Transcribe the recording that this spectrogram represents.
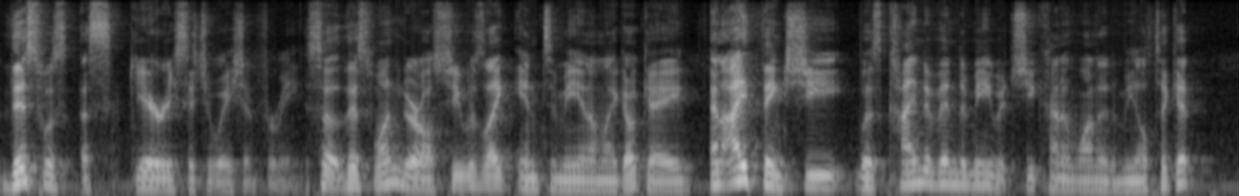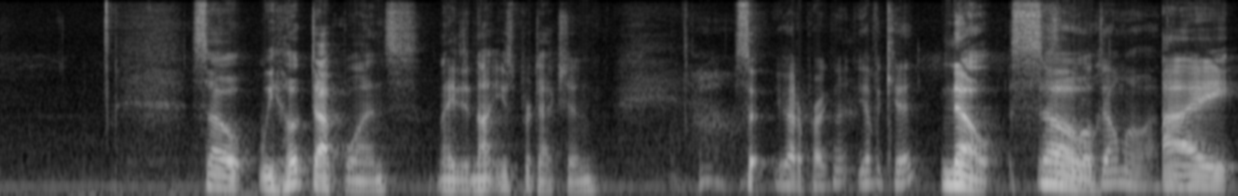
this was a scary situation for me. So this one girl, she was like into me, and I'm like, okay. And I think she was kind of into me, but she kind of wanted a meal ticket. So we hooked up once, and I did not use protection. So you got her pregnant? You have a kid? no, so. I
